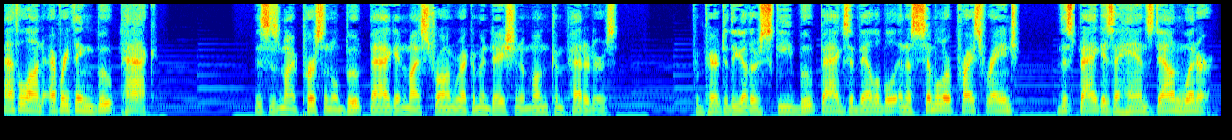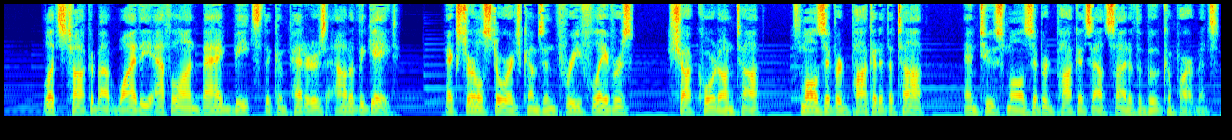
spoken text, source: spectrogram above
Athalon Everything Boot Pack. This is my personal boot bag and my strong recommendation among competitors. Compared to the other ski boot bags available in a similar price range, this bag is a hands down winner. Let's talk about why the Athalon bag beats the competitors out of the gate. External storage comes in three flavors, shock cord on top, small zippered pocket at the top, and two small zippered pockets outside of the boot compartments.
